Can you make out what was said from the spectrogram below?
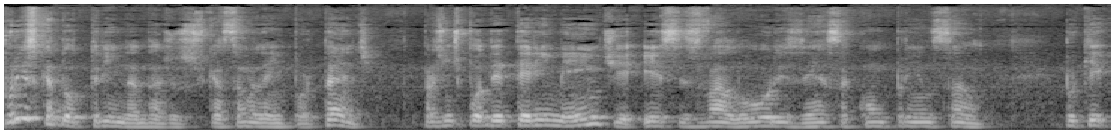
Por isso que a doutrina da justificação é importante, para a gente poder ter em mente esses valores, essa compreensão. Porque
